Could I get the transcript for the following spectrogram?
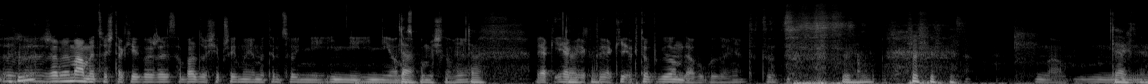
Że, mhm. że, my mamy coś takiego, że za bardzo się przejmujemy tym, co inni, inni, inni o tak. nas pomyślą, nie? Tak. Jak, jak, tak, jak, to, tak. jak, jak to wygląda w ogóle, nie? To, to... Mhm. No. Tak, tak.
